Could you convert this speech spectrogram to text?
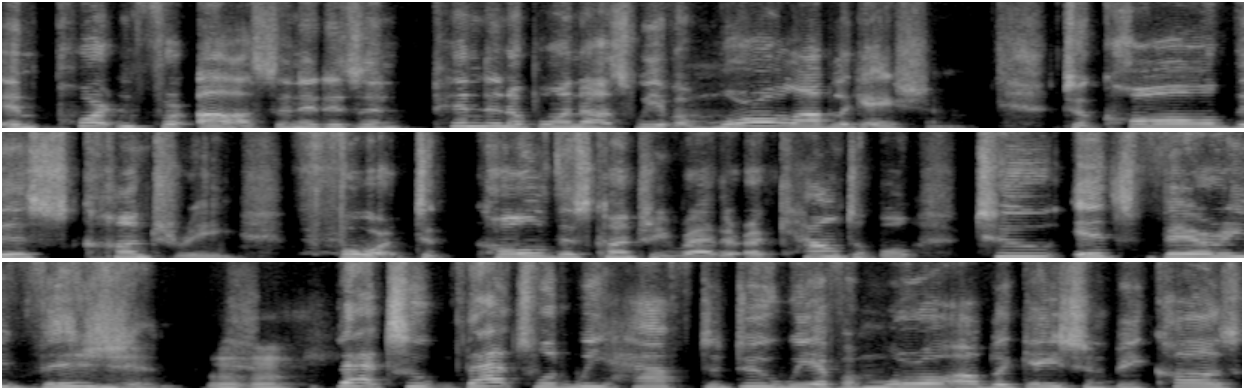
important for us and it is impendent upon us. We have a moral obligation to call this country for to hold this country rather accountable to its very vision. Mm-hmm. that's who that's what we have to do. We have a moral obligation because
